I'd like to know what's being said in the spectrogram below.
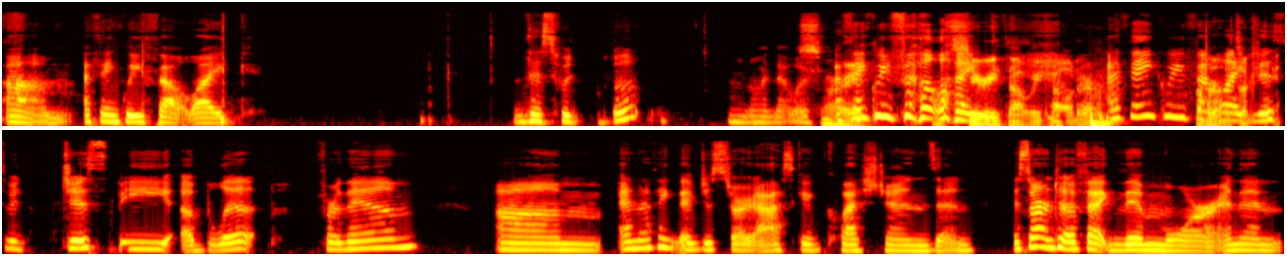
Um, I think we felt like this would. Oh, I don't know what that was. Sorry. I think we felt like Siri thought we called her. I think we felt oh, like okay. this would just be a blip for them. Um, and I think they've just started asking questions and it's starting to affect them more. And then,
